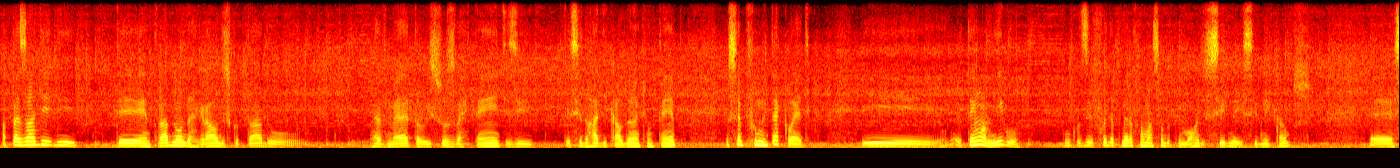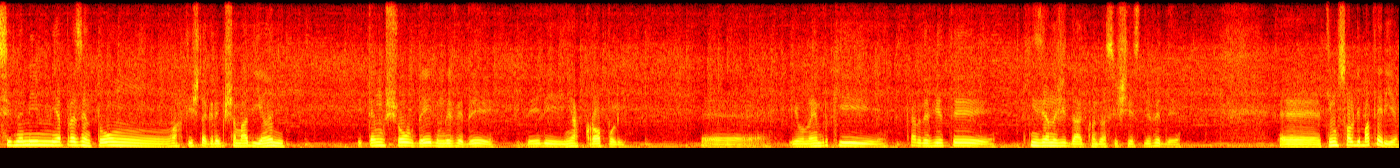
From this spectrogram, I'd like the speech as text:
apesar de, de ter entrado no underground, escutado heavy metal e suas vertentes e ter sido radical durante um tempo, eu sempre fui muito eclético. E eu tenho um amigo, que inclusive foi da primeira formação do Primórdio, Sidney, Sidney Campos. É, Sidney me, me apresentou um, um, artista grego chamado Yanni, e tem um show dele, um DVD dele em Acrópole. É, eu lembro que, cara, devia ter 15 anos de idade quando eu assisti esse DVD. É, tem um solo de bateria.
